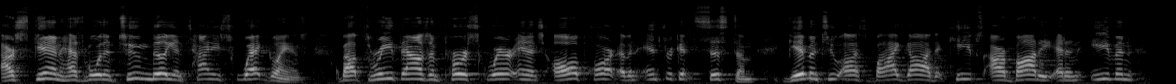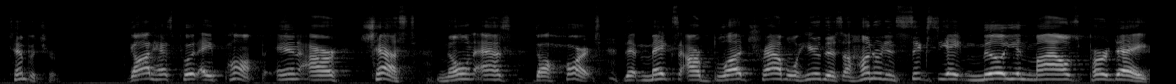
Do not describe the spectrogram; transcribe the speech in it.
Our skin has more than 2 million tiny sweat glands, about 3,000 per square inch, all part of an intricate system given to us by God that keeps our body at an even temperature. God has put a pump in our chest known as the heart that makes our blood travel, hear this, 168 million miles per day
